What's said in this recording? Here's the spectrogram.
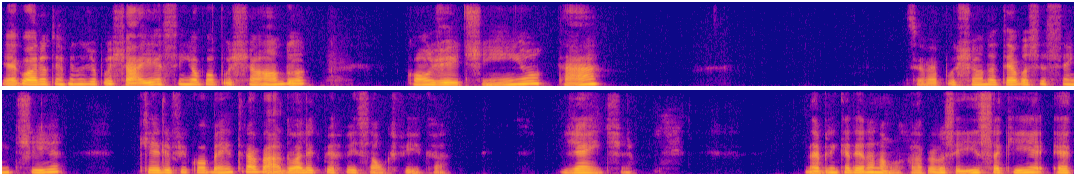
E agora eu termino de puxar. E assim eu vou puxando com jeitinho, tá? Você vai puxando até você sentir que ele ficou bem travado. Olha que perfeição que fica. Gente, não é brincadeira não, vou falar para você. Isso aqui é,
